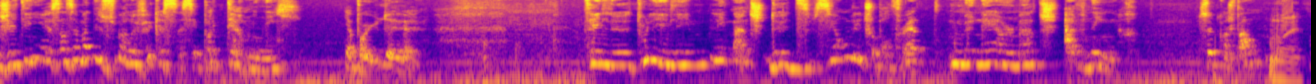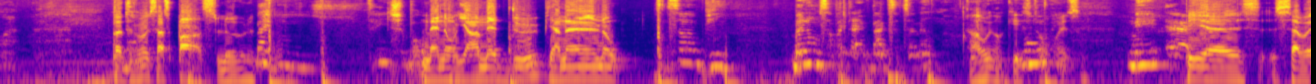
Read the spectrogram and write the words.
J'ai été essentiellement déçu par le fait que ça s'est pas terminé. Il n'y a pas eu de... Le- tous les, les- les matchs de division, les triple threat, menaient à un match à venir. Tu sais de quoi je parle? Ouais. Pas toujours que ça se passe là. là. Ben, sais, je sais pas. Mais non, il en met deux, puis il y en a un autre. C'est ça, puis... Ben non, ça va être Impact cette semaine. Ah oui, ok, c'est Oui, au oui. moins ça. Mais... euh, Puis euh, ça va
